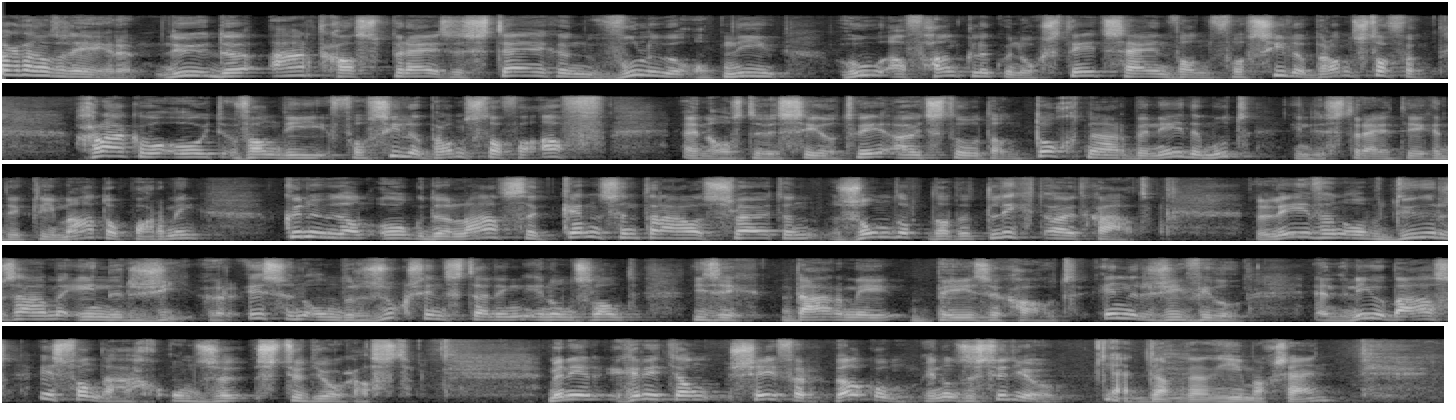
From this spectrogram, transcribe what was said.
Dag dames en heren. Nu de aardgasprijzen stijgen, voelen we opnieuw hoe afhankelijk we nog steeds zijn van fossiele brandstoffen. Geraken we ooit van die fossiele brandstoffen af? En als de CO2-uitstoot dan toch naar beneden moet in de strijd tegen de klimaatopwarming, kunnen we dan ook de laatste kerncentrales sluiten zonder dat het licht uitgaat? Leven op duurzame energie. Er is een onderzoeksinstelling in ons land die zich daarmee bezighoudt. Energieville. En de nieuwe baas is vandaag onze studiogast. Meneer Gerrit-Jan welkom in onze studio. Ja, dank dat ik hier mag zijn.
